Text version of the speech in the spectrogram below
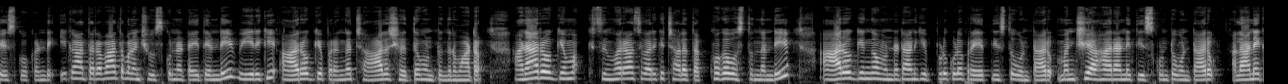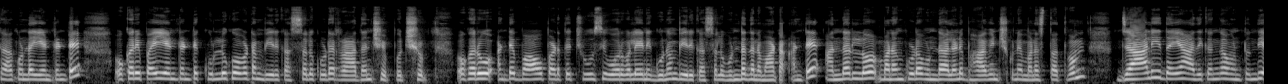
చేసుకోకండి. ఇక ఆ తర్వాత మనం చూసుకున్నట్టయితే అండి వీరికి ఆరోగ్యపరంగా చాలా శ్రద్ధ ఉంటుందన్నమాట. అనారోగ్యం సింహరాశి వారికి చాలా తక్కువ తక్కువగా వస్తుందండి. ఆరోగ్యంగా ఉండటానికి ఎప్పుడు కూడా ప్రయత్నిస్తూ ఉంటారు. మంచి ఆహారాన్ని తీసుకుంటూ ఉంటారు. అలానే కాకుండా ఏంటంటే ఒకరిపై ఏంటంటే కుళ్ళుకోవటం వీరికి అస్సలు కూడా రాదని చెప్పొచ్చు. ఒకరు అంటే బాగుపడితే చూసి ఓర్వలేని గుణం వీరికి అసలు ఉండదనమాట అంటే అందరిలో మనం కూడా ఉండాలని భావించుకునే మనస్తత్వం జాలి దయ అధికంగా ఉంటుంది.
